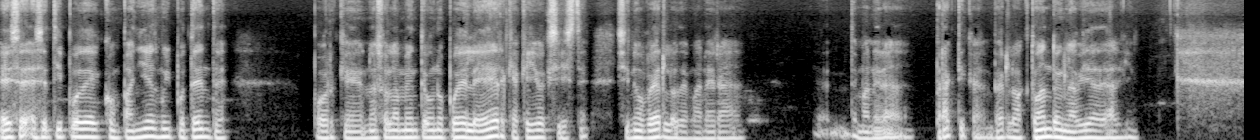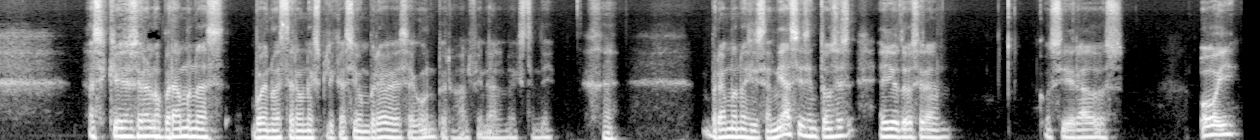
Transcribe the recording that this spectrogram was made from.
Ese, ese tipo de compañía es muy potente porque no solamente uno puede leer que aquello existe, sino verlo de manera, de manera práctica, verlo actuando en la vida de alguien. Así que esos eran los brahmanas. Bueno, esta era una explicación breve, según, pero al final me extendí. brahmanas y sannyasis, entonces ellos dos eran considerados hoy,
